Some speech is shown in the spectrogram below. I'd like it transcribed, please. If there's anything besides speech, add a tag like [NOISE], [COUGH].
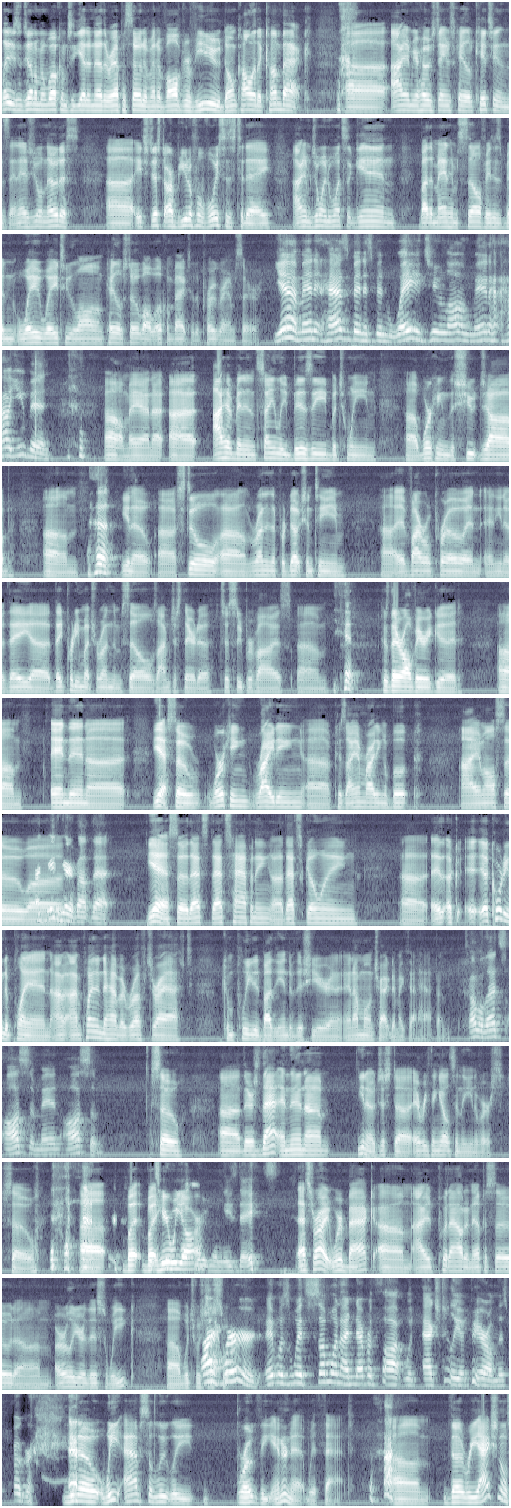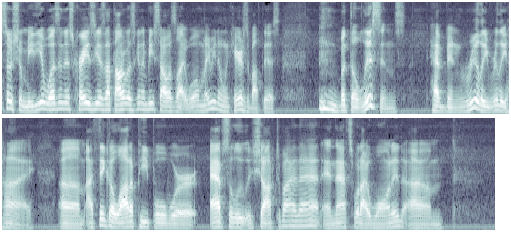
Ladies and gentlemen, welcome to yet another episode of an Evolved Review. Don't call it a comeback. Uh, I am your host, James Caleb Kitchens, and as you'll notice, uh, it's just our beautiful voices today. I am joined once again by the man himself. It has been way, way too long. Caleb Stovall, welcome back to the program, sir. Yeah, man, it has been. It's been way too long, man. H- how you been? [LAUGHS] oh man, I, I I have been insanely busy between uh, working the shoot job um, [LAUGHS] you know, uh, still um, running the production team uh, at Viral Pro, and, and you know they uh, they pretty much run themselves. I'm just there to to supervise because um, they're all very good. Um, and then uh, yeah, so working, writing because uh, I am writing a book. I am also I did hear about that. Yeah, so that's that's happening. that's going uh, according to plan, I, am planning to have a rough draft completed by the end of this year, and, and, I'm on track to make that happen. Oh well, that's awesome, man! Awesome. So uh, there's that, and then um, you know just uh, everything else in the universe. So, [LAUGHS] uh, but but here we are these days. That's right, we're back. Um, I put out an episode um, earlier this week uh, which was I heard it was with someone I never thought would actually appear on this program. you know, we absolutely broke the internet with that. [LAUGHS] um, the reaction on social media wasn't as crazy as I thought it was going to be, so I was like, well, maybe no one cares about this. [CLEARS THROAT] but the listens have been really, really high. Um, I think a lot of people were absolutely shocked by that, and that's what I wanted. Um,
